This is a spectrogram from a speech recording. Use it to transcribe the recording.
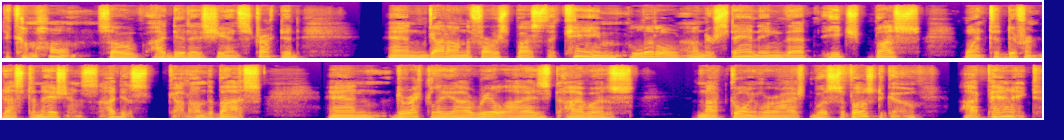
to come home. So I did as she instructed and got on the first bus that came, little understanding that each bus went to different destinations. I just got on the bus. And directly I realized I was not going where I was supposed to go. I panicked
